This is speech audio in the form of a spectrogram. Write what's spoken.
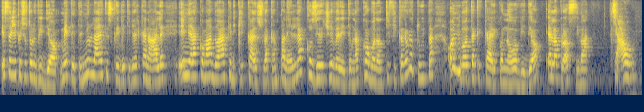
E se vi è piaciuto il video mettetemi un like iscrivetevi al canale e mi raccomando anche di cliccare sulla campanella così riceverete una comoda notifica gratuita ogni volta che carico un nuovo video. E alla prossima. Ciao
